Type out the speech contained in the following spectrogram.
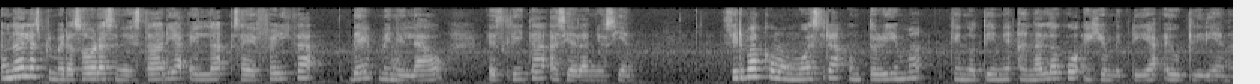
Una de las primeras obras en esta área es la esférica de Menelao, escrita hacia el año 100. Sirva como muestra un teorema que no tiene análogo en geometría euclidiana.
